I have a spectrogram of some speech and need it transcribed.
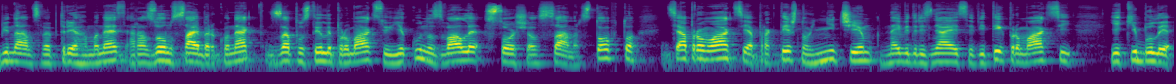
Binance Web3 гаманець разом з CyberConnect запустили промоакцію, яку назвали Social Summers. Тобто ця промоакція практично нічим не відрізняється від тих промоакцій, які були.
